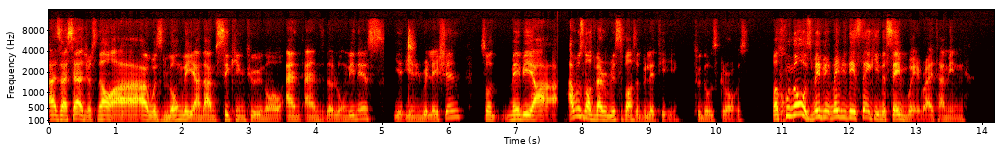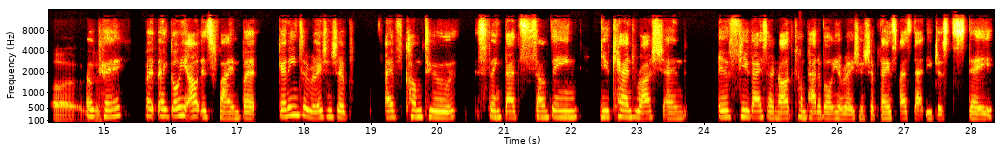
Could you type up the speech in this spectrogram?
as I said just now, I, I- was lonely and I'm seeking to you know end end the loneliness in, in relation. So maybe I I was not very responsibility to those girls, but who knows? Maybe maybe they think in the same way, right? I mean, uh, just- Okay. But like going out is fine, but getting into a relationship, I've come to think that's something you can't rush. And if you guys are not compatible in a relationship, then it's best that you just stay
